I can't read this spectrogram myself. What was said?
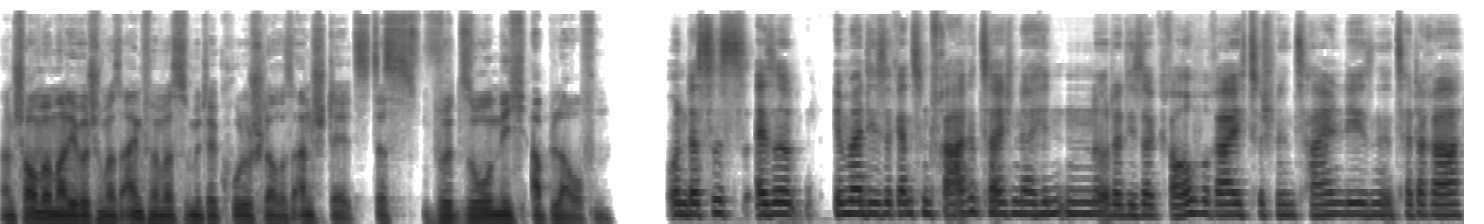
dann schauen wir mal, dir wird schon was einfallen, was du mit der Kohle Schlaues anstellst. Das wird so nicht ablaufen. Und das ist also immer diese ganzen Fragezeichen da hinten oder dieser Graubereich zwischen den Zeilen lesen etc.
